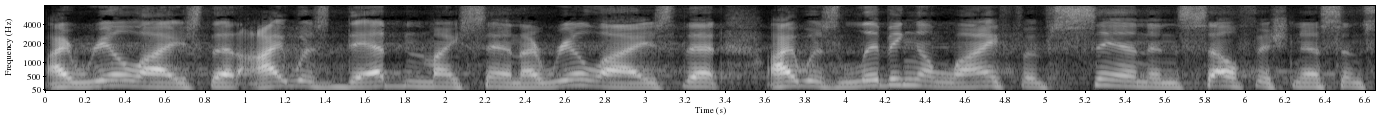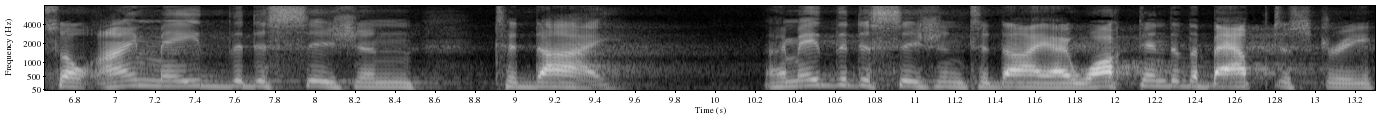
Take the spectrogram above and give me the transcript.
I realized that I was dead in my sin. I realized that I was living a life of sin and selfishness, and so I made the decision to die. I made the decision to die. I walked into the baptistry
